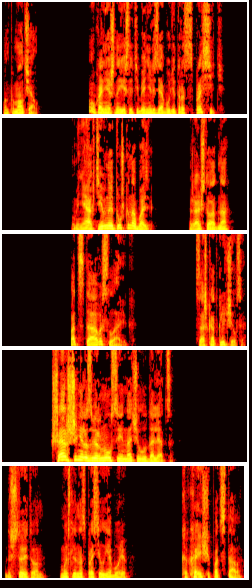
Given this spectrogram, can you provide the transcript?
Он помолчал. Ну, конечно, если тебя нельзя будет расспросить. У меня активная тушка на базе. Жаль, что одна. Подстава, Славик. Сашка отключился. Шершень развернулся и начал удаляться. — Да что это он? — мысленно спросил я Борю. Какая еще подстава?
